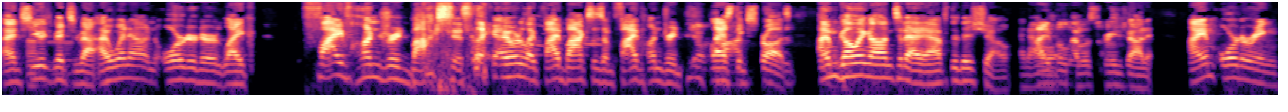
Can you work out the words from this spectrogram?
and she was Uh-huh. bitching about. It. I went out and ordered her like 500 boxes. Like I ordered like five boxes of 500 plastic straws. I'm going on today after this show, and I I will, I believe will screenshot it. I am ordering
